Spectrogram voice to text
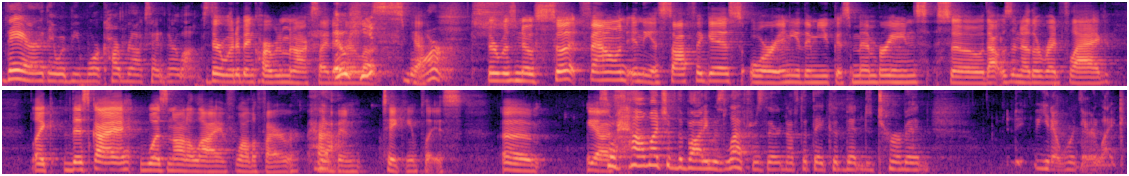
there, there would be more carbon monoxide in their lungs. there would have been carbon monoxide in Oh, their he's lungs. Yeah. smart. There was no soot found in the esophagus or any of the mucous membranes, so that was another red flag. Like this guy was not alive while the fire had Yeah. been taking place. Um, yeah. So how much of the body was left? Was there enough that they could then determine, you know, were there like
